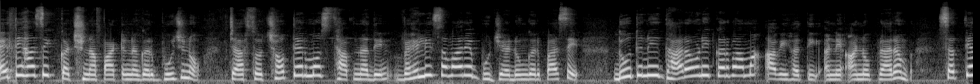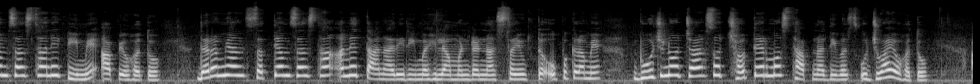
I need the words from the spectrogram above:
ઐતિહાસિક કચ્છના પાટનગર ભુજનો ચારસો છોતેરમો સ્થાપના દિન વહેલી સવારે ભુજિયા ડુંગર પાસે દૂધની ધારવણી કરવામાં આવી હતી અને આનો પ્રારંભ સત્યમ સંસ્થાની ટીમે આપ્યો હતો. દરમિયાન સત્યમ સંસ્થા અને તાનારીરી મહિલા મંડળના સંયુક્ત ઉપક્રમે ભુજનો ચારસો છોતેરમો સ્થાપના દિવસ ઉજવાયો હતો.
